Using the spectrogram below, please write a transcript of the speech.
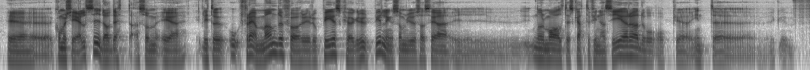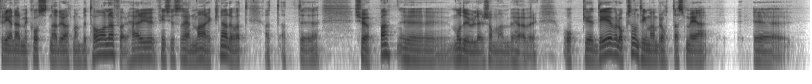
eh, kommersiell sida av detta som är lite främmande för europeisk högre utbildning som ju så att säga i, normalt är skattefinansierad och, och eh, inte eh, förenad med kostnader att man betalar för. Här ju, finns ju så att säga en marknad av att, att, att eh, köpa eh, moduler som man behöver. Och eh, det är väl också någonting man brottas med eh,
